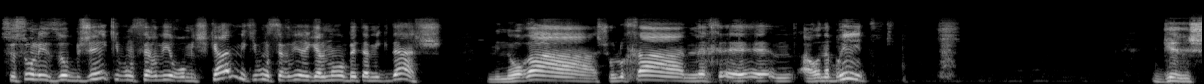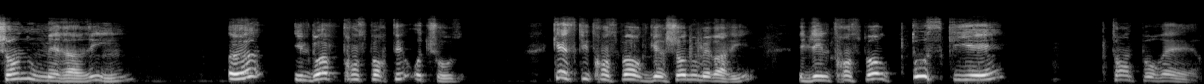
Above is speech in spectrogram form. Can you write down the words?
Ce sont les objets qui vont servir au Mishkan, mais qui vont servir également au Bet Amikdash. Menorah, Shulchan, Aaron Abrit, Gershon ou Merari, eux, ils doivent transporter autre chose. Qu'est-ce qui transporte Gershon ou Merari? Eh bien, ils transportent tout ce qui est temporaire,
